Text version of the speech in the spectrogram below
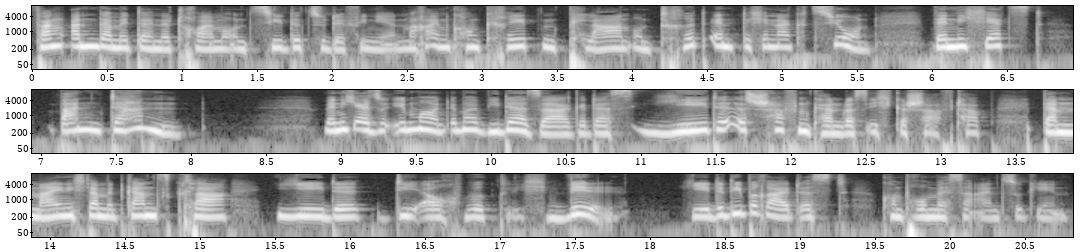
Fang an, damit deine Träume und Ziele zu definieren. Mach einen konkreten Plan und tritt endlich in Aktion. Wenn nicht jetzt, wann dann? Wenn ich also immer und immer wieder sage, dass jede es schaffen kann, was ich geschafft habe, dann meine ich damit ganz klar jede, die auch wirklich will. Jede, die bereit ist, Kompromisse einzugehen.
